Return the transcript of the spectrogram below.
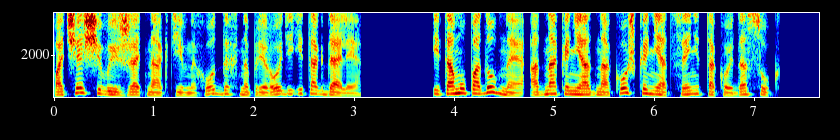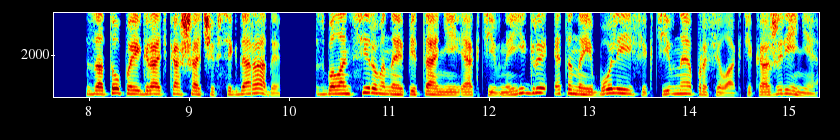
почаще выезжать на активных отдых на природе и так далее. И тому подобное, однако ни одна кошка не оценит такой досуг. Зато поиграть кошачьи всегда рады. Сбалансированное питание и активные игры – это наиболее эффективная профилактика ожирения.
